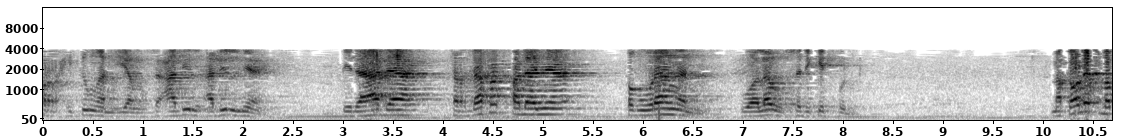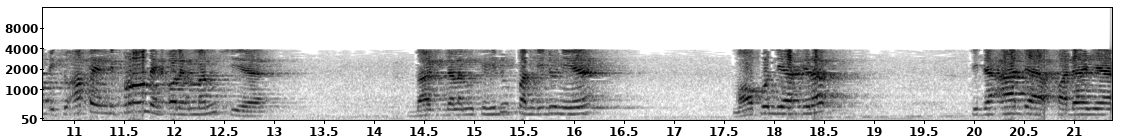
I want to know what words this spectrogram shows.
perhitungan yang seadil-adilnya. Tidak ada terdapat padanya pengurangan walau sedikit pun. Maka oleh sebab itu apa yang diperoleh oleh manusia baik dalam kehidupan di dunia maupun di akhirat tidak ada padanya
